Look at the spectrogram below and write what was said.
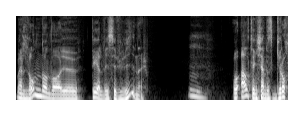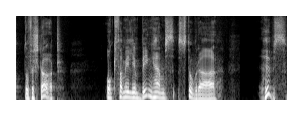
Men London var ju delvis i ruiner. Mm. Och allting kändes grått och förstört. Och familjen Binghams stora hus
